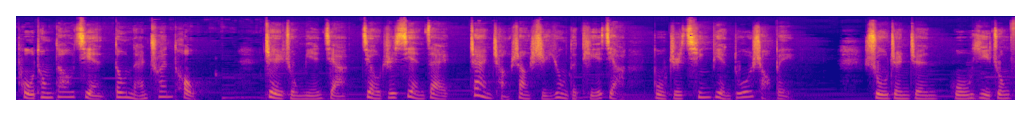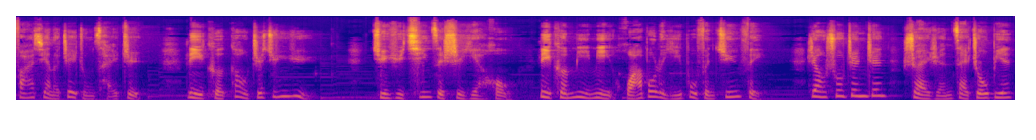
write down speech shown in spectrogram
普通刀剑都难穿透。这种棉甲较之现在战场上使用的铁甲，不知轻便多少倍。舒珍珍无意中发现了这种材质，立刻告知君玉。君玉亲自试验后，立刻秘密划拨了一部分军费，让舒珍珍率人在周边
